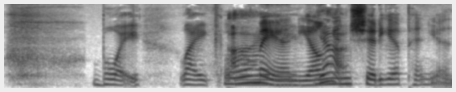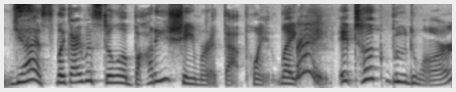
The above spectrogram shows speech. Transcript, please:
boy, like Oh I- man, young yeah. and shitty opinions. Yes, like I was still a body shamer at that point. Like Right. it took boudoir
